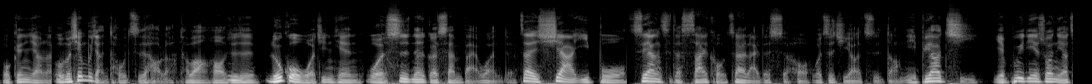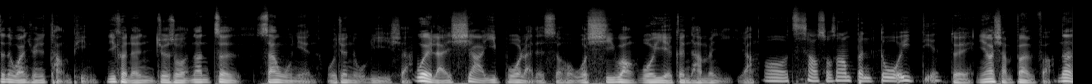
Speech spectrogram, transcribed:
我跟你讲了，我们先不讲投资好了，好不好？哈，就是如果我今天我是那个三百万的，在下一波这样子的 cycle 再来的时候，我自己要知道，你不要急，也不一定说你要真的完全去躺平，你可能就是说，那这三五年我就努力一下，未来下一波来的时候，我希望我也跟他们一样哦，至少手上本多一点。对，你要想办法。那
